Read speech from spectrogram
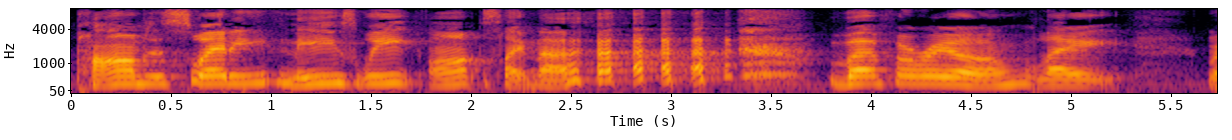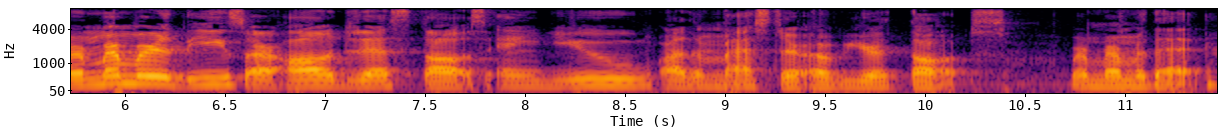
palms is sweaty, knees weak. Arms like nah. but for real, like remember these are all just thoughts, and you are the master of your thoughts. Remember that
